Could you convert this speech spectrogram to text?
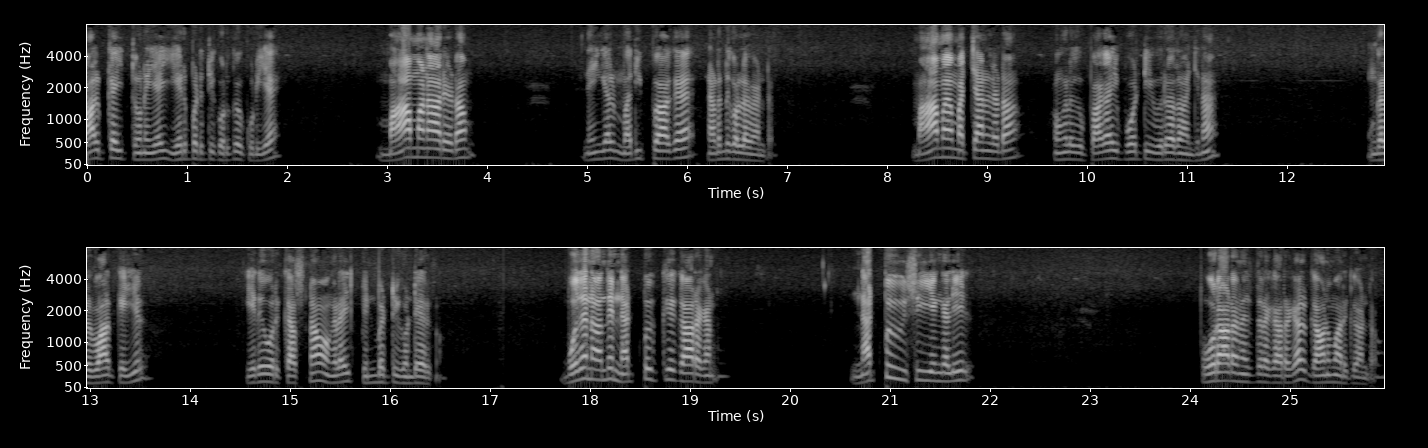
வாழ்க்கை துணையை ஏற்படுத்தி கொடுக்கக்கூடிய மாமனாரிடம் நீங்கள் மதிப்பாக நடந்து கொள்ள வேண்டும். மாம மச்சான்களிடம் உங்களுக்கு பகை போட்டி விரோதம் வந்துச்சுன்னா உங்கள் வாழ்க்கையில் ஏதோ ஒரு கஷ்டம் உங்களை பின்பற்றி கொண்டே இருக்கும். புதன் வந்து நட்புக்கு காரகன். நட்பு விஷயங்களில் போராட நட்சத்திரக்காரர்கள் கவனமாக இருக்க வேண்டும்.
